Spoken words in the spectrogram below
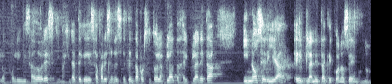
los polinizadores, imagínate que desaparecen el 70% de las plantas del planeta y no sería el planeta que conocemos. ¿no?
